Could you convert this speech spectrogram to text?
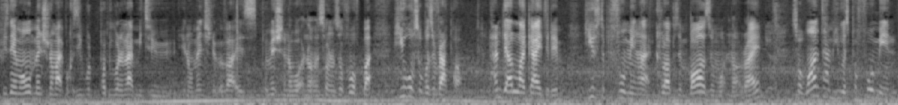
whose name I won't mention on mic because he would probably wouldn't like me to, you know, mention it without his permission or whatnot and so on and so forth. But he also was a rapper. Alhamdulillah, Allah guided him. He used to perform in like clubs and bars and whatnot, right? Yeah. So one time he was performing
